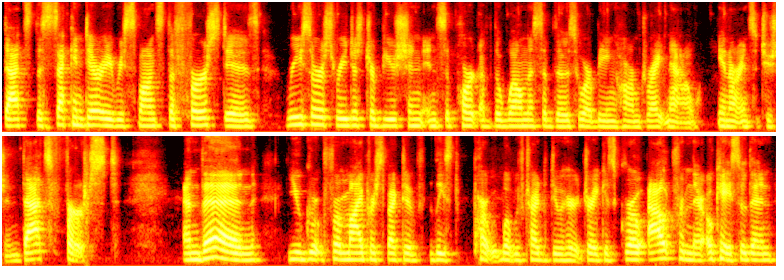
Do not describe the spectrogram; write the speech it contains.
that's the secondary response. The first is resource redistribution in support of the wellness of those who are being harmed right now in our institution. That's first. And then you grow from my perspective at least part what we've tried to do here at drake is grow out from there. Okay so then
